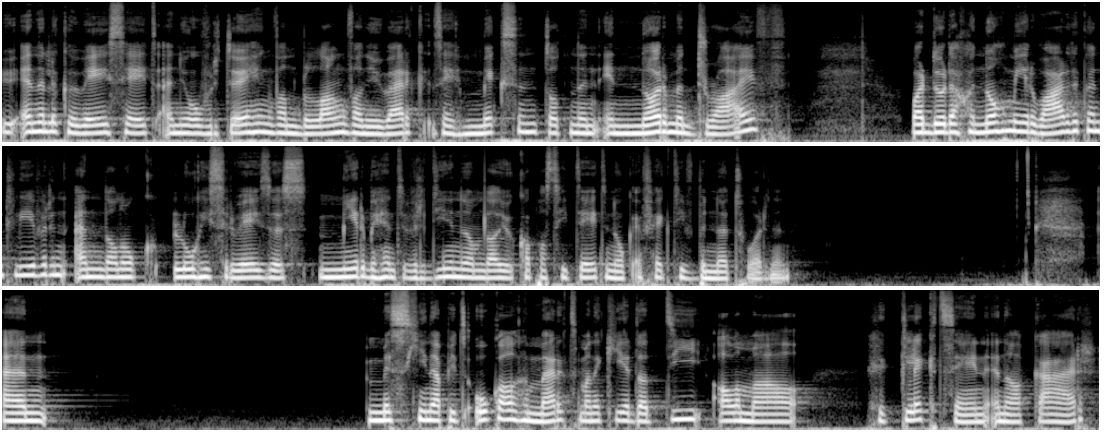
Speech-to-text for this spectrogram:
uw innerlijke wijsheid en uw overtuiging van het belang van uw werk zich mixen tot een enorme drive, waardoor dat je nog meer waarde kunt leveren en dan ook logischerwijs dus meer begint te verdienen omdat je capaciteiten ook effectief benut worden. En misschien heb je het ook al gemerkt, maar een keer dat die allemaal geklikt zijn in elkaar,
